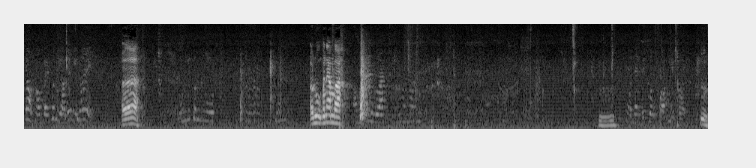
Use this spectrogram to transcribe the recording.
เจ้าเขาไปคนเดียวได้ดีเลยเออ มันมีคนดูเอาลูกมานำบ่เอามานั่งดูอืมเดี๋ยวได้ไปส่งของให้ก่อนอืม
